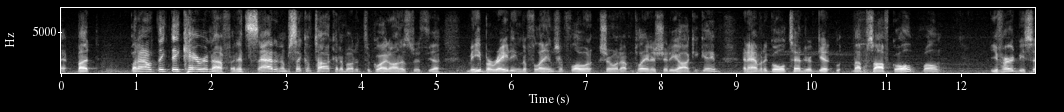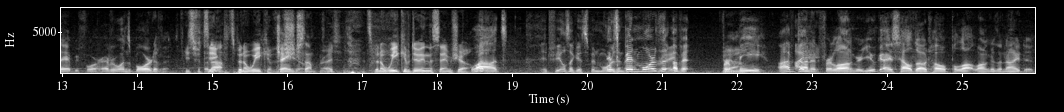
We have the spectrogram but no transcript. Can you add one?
Uh, but. But I don't think they care enough, and it's sad, and I'm sick of talking about it. To be quite honest with you, me berating the Flames for flowing, showing up and playing a shitty hockey game and having a goaltender get up soft goal. Well, you've heard me say it before. Everyone's bored of it. He's fatigued. Enough. It's been a week of this Change show, something. right? It's been a week of doing the same show. Well, it's It feels like it's been more it's than been that, more though, th- right? of it for Yeah. me. I've done I- it for longer. You guys held out hope a lot longer than I did.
